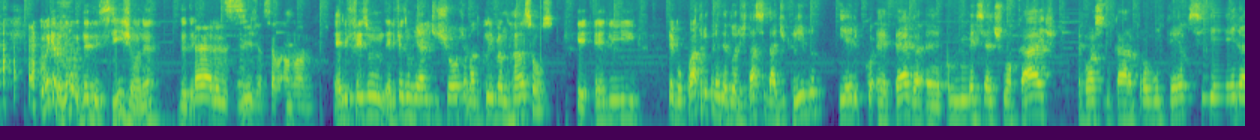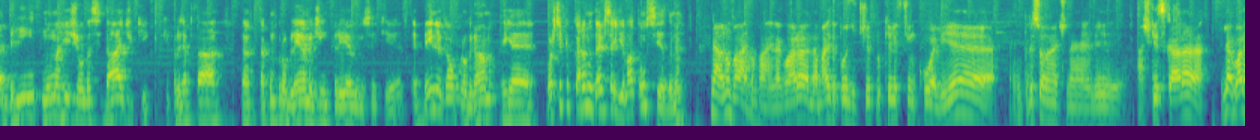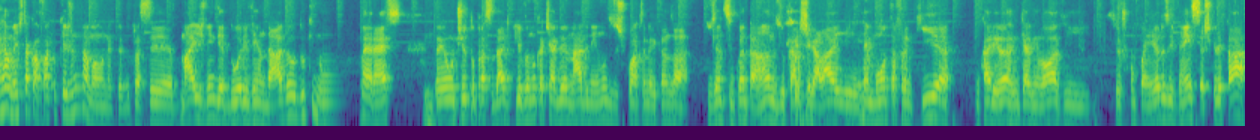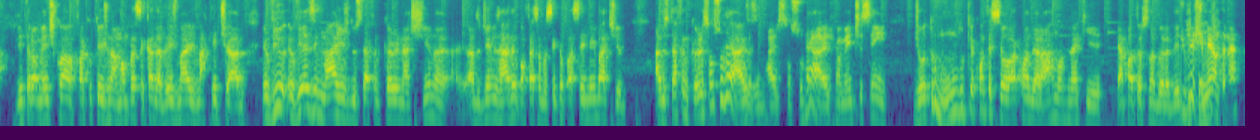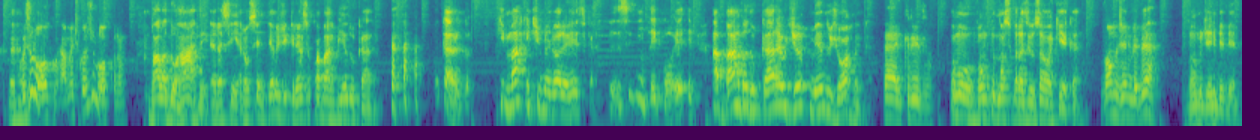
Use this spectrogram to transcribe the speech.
Como é que era o nome? The Decision, né? The, É, The Decision, é. sei lá o nome. Ele fez, um, ele fez um reality show chamado Cleveland Hustles. ele pegou quatro empreendedores da cidade de Cleveland e ele é, pega é, comerciantes locais, negócio do cara por algum tempo se ele abrir numa região da cidade que, que por exemplo, tá, tá, tá com problema de emprego, não sei o quê. É bem legal o programa e é... Mostra que o cara não deve sair de lá tão cedo, né? Não, não vai, não vai. Ele agora, ainda mais depois do título que ele fincou ali, é, é impressionante, né? Ele... Acho que esse cara... Ele agora realmente tá com a faca e o queijo na mão, né, Pedro? Pra ser mais vendedor e vendável do que nunca merece. Hum. Ganhou um título para a cidade. Cleveland nunca tinha ganho nada em nenhum dos esportes americanos há 250 anos, o cara chega lá e remonta a franquia, com Kyrie Irving, Kevin Love e seus companheiros e vence. Acho que ele está literalmente com a faca e o queijo na mão para ser cada vez mais marketeado. Eu vi, eu vi as imagens do Stephen Curry na China, a do James Harden, eu confesso a você que eu passei meio batido. A do Stephen Curry são surreais, as imagens são surreais. Realmente, assim, de outro mundo que aconteceu lá com a Under Armour, né? Que é a patrocinadora dele. De investimento, né? Uhum. Coisa de louco, realmente coisa de louco, né? Bala do Harden, era assim, eram centenas de crianças com a barbinha do cara. cara, que marketing melhor é esse, cara? Esse não tem é, é, A barba do cara é o Jumpman do Jordan, cara. É, incrível. Vamos, vamos pro nosso Brasilzão aqui, cara? Vamos de NBB? Vamos de NBB.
